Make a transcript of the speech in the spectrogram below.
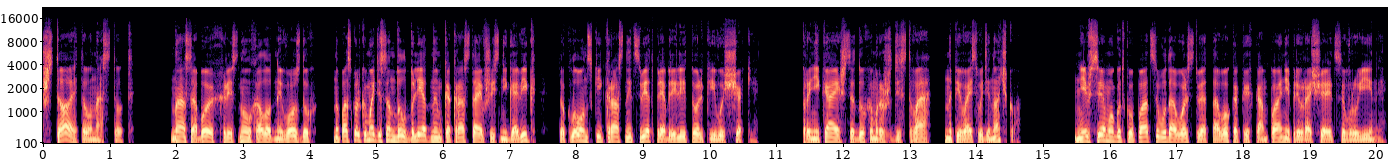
Что это у нас тут? Нас обоих хлестнул холодный воздух, но поскольку Мэдисон был бледным, как растаявший снеговик, то клоунский красный цвет приобрели только его щеки. Проникаешься духом Рождества, напиваясь в одиночку? Не все могут купаться в удовольствии от того, как их компания превращается в руины.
